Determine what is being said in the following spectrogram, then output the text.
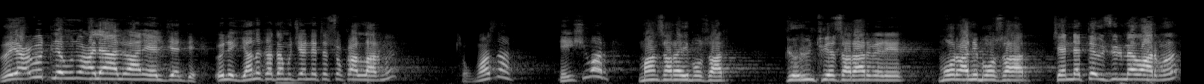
Ve ya'ud levnu ala alvani el cennet. Öyle yanık adamı cennete sokarlar mı? Sokmazlar. Ne işi var? Manzarayı bozar. Görüntüye zarar verir. Morali bozar. Cennette üzülme var mı?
